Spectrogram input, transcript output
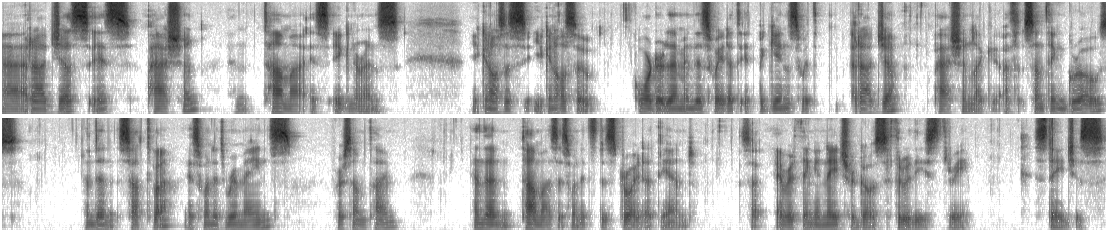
Uh, rajas is passion, and tama is ignorance. You can also see, you can also order them in this way that it begins with raja, passion, like something grows, and then sattva is when it remains for some time, and then tamas is when it's destroyed at the end. So everything in nature goes through these three stages.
